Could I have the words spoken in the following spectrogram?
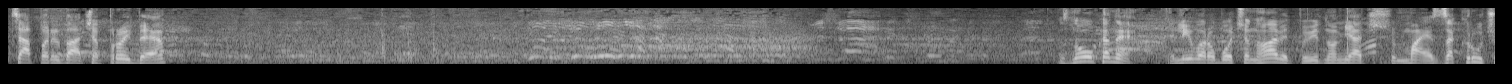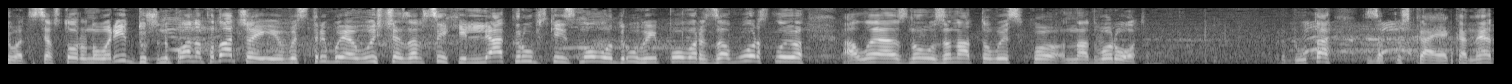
ця передача пройде. Знову кане. Ліва робоча нога. Відповідно, м'яч має закручуватися в сторону воріт. Дуже непогана подача і вистрибує вище за всіх. Ілля Крупський знову другий поверх за Ворсклою, але знову занадто високо над воротом. Дута запускає канет.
